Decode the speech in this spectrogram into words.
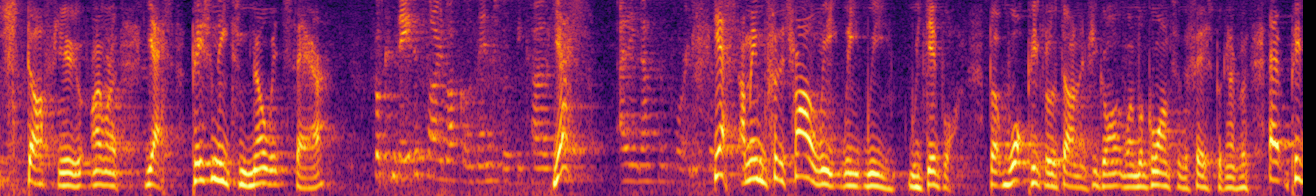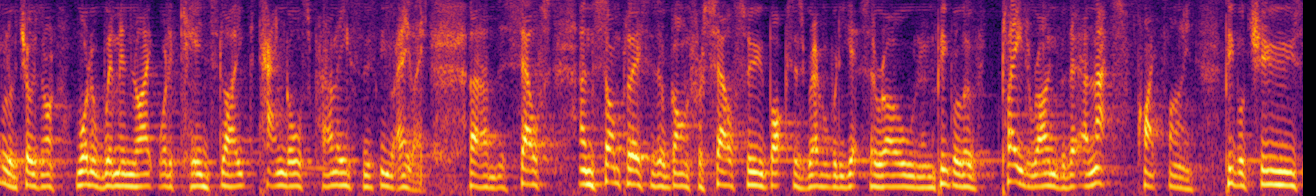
stuff you, I want to, yes, patients need to know it's there. But can they decide what goes into it? Because Yes. I think that's important. Yes, I mean, for the trial, we, we, we, we did one. But what people have done, if you go on, when we'll go onto the Facebook and uh, people have chosen on what are women like, what are kids like, tangles, panties, anyway, um, the self, and some places have gone for self-soothe boxes where everybody gets their own, and people have played around with it, and that's quite fine. People choose,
